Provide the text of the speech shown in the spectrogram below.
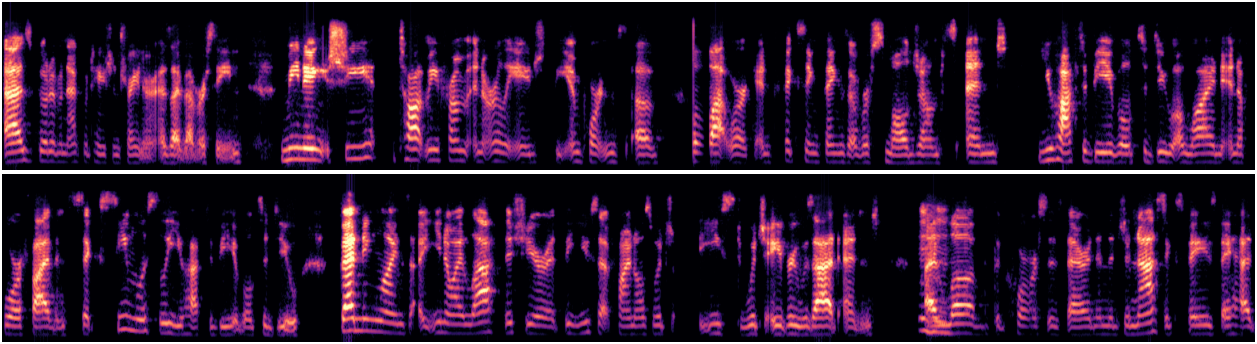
as good of an equitation trainer as I've ever seen. Meaning she taught me from an early age the importance of flat work and fixing things over small jumps. And you have to be able to do a line in a four five and six seamlessly. You have to be able to do bending lines. You know i laughed this year at the uset finals which east which avery was at and mm-hmm. i loved the courses there. And in the gymnastics phase they had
